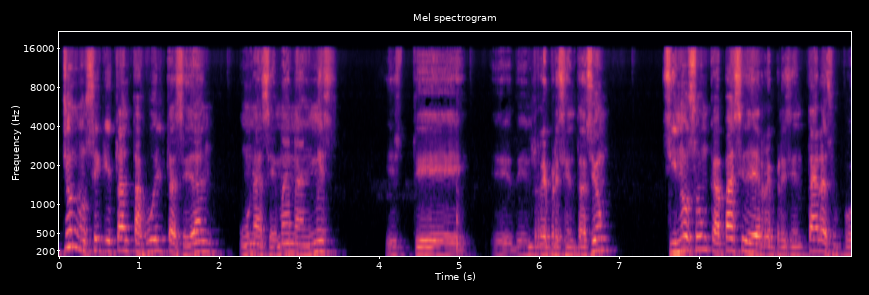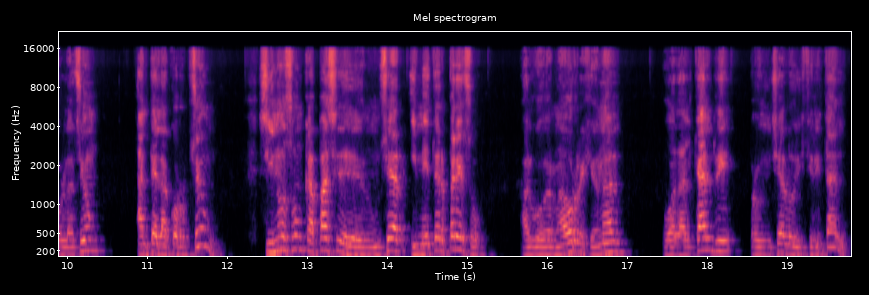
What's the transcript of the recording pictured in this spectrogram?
yo no sé qué tantas vueltas se dan una semana al mes este, eh, en representación si no son capaces de representar a su población ante la corrupción, si no son capaces de denunciar y meter preso al gobernador regional o al alcalde provincial o distrital.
